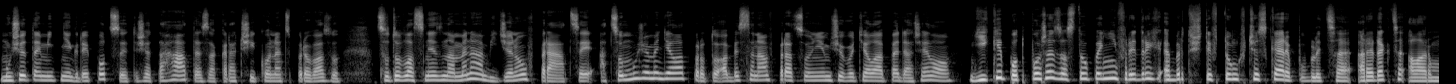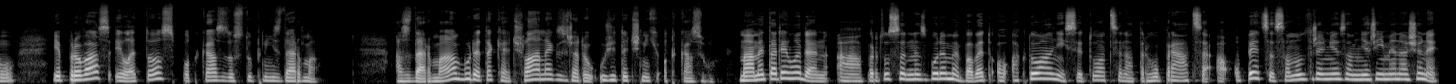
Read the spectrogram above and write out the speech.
můžete mít někdy pocit, že taháte za kratší konec provazu. Co to vlastně znamená být ženou v práci a co můžeme dělat pro to, aby se nám v pracovním životě lépe dařilo? Díky podpoře zastoupení Friedrich Ebert Stiftung v České republice a redakce Alarmu je pro vás i letos podcast dostupný zdarma. A zdarma bude také článek s řadou užitečných odkazů. Máme tady leden a proto se dnes budeme bavit o aktuální situaci na trhu práce a opět se samozřejmě zaměříme na ženy.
